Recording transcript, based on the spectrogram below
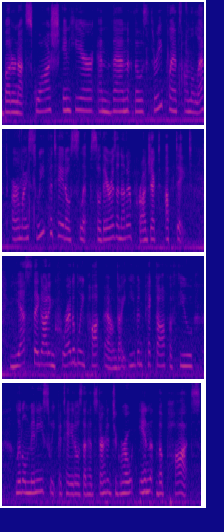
butternut squash in here. And then those three plants on the left are my sweet potato slips. So there is another project update. Yes, they got incredibly pot bound. I even picked off a few little mini sweet potatoes that had started to grow in the pots.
